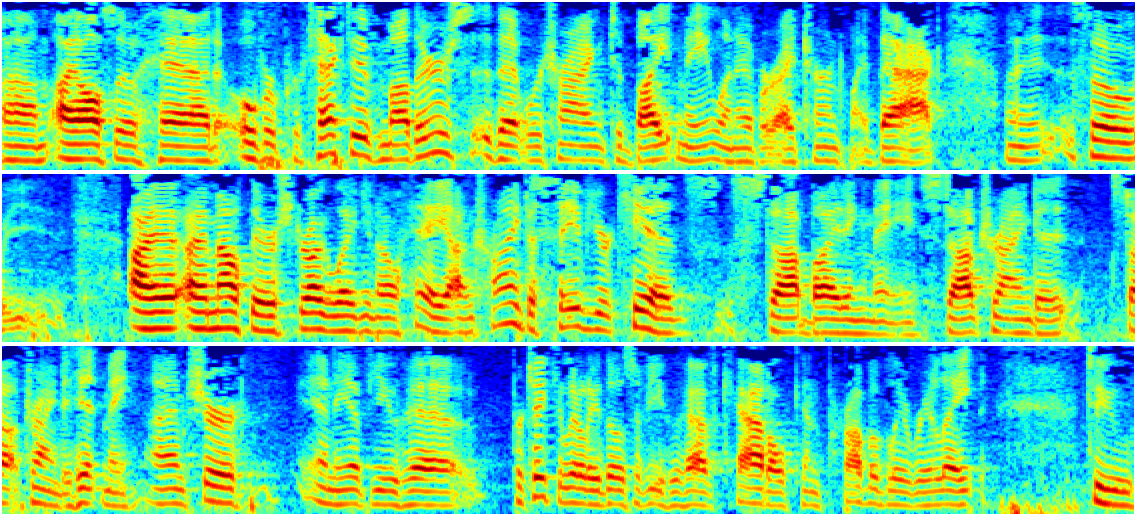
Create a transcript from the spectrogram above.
Um, I also had overprotective mothers that were trying to bite me whenever I turned my back. So I, I'm out there struggling, you know, hey, I'm trying to save your kids. Stop biting me. Stop trying to stop trying to hit me. I'm sure any of you have, particularly those of you who have cattle, can probably relate to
